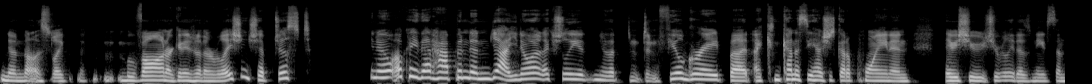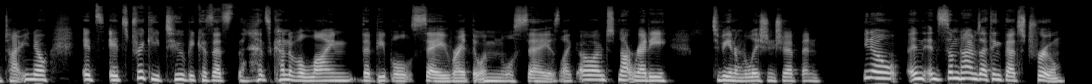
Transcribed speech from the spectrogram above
you know not like move on or get into another relationship just you know, okay, that happened. And yeah, you know what? Actually, you know, that didn't feel great, but I can kind of see how she's got a point and maybe she she really does need some time. You know, it's it's tricky too, because that's that's kind of a line that people say, right? That women will say is like, oh, I'm just not ready to be in a relationship. And, you know, and, and sometimes I think that's true.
